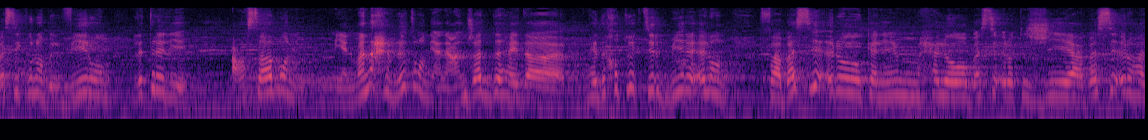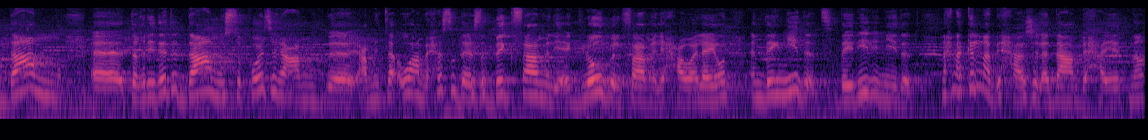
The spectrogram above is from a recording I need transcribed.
بس يكونوا بال V room. literally أعصابهم يعني ما حملتهم يعني عن جد هيدا هيدي خطوة كثير كبيرة لهم فبس يقروا كلام حلو بس يقروا تشجيع بس يقروا هالدعم آه، تغريدات الدعم وال support اللي عم عم يتلقوه عم بحسوا there's a big family a global family حواليهم and they need it they really need it. نحن كلنا بحاجة لدعم بحياتنا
